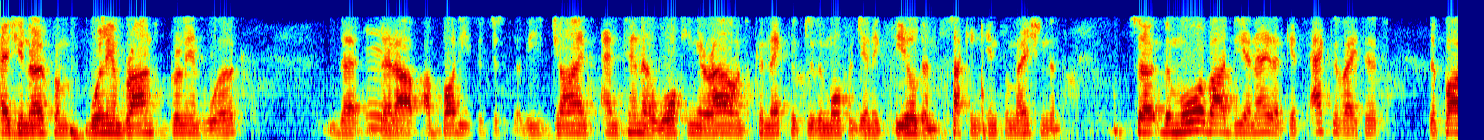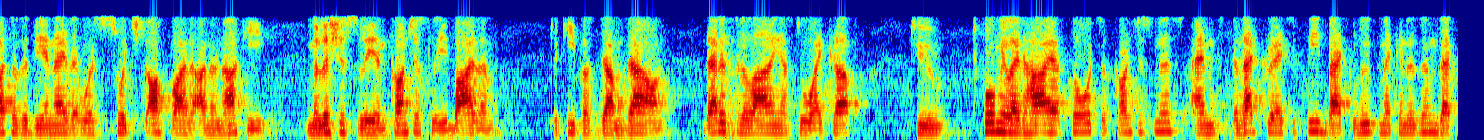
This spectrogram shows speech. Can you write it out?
as you know from William Brown's brilliant work. That Mm. that our, our bodies are just these giant antennae walking around, connected to the morphogenic field and sucking information. And so, the more of our DNA that gets activated, the part of the DNA that was switched off by the Anunnaki, maliciously and consciously by them, to keep us dumbed down, that is allowing us to wake up, to formulate higher thoughts of consciousness, and that creates a feedback loop mechanism that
